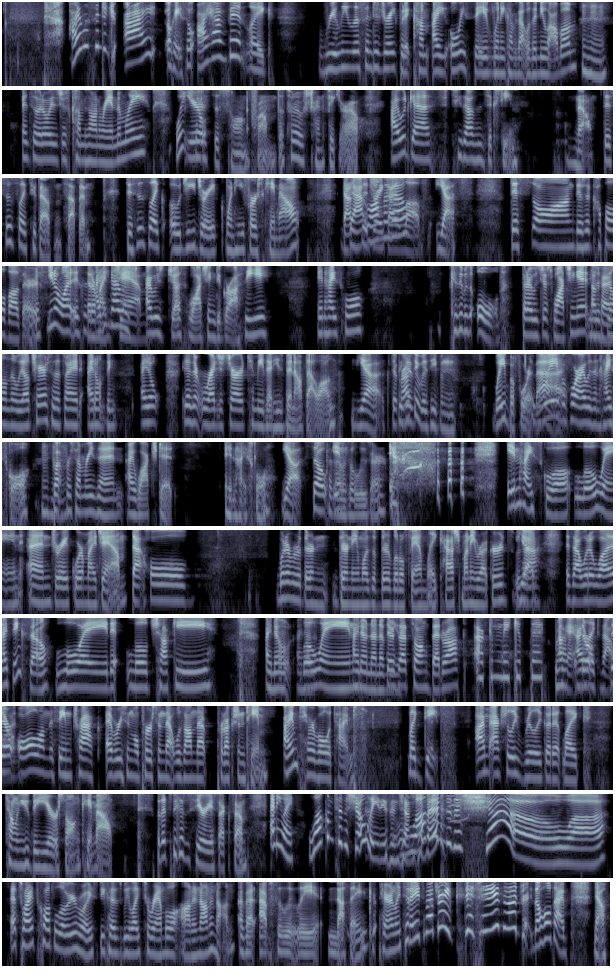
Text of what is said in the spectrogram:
I listened to I okay, so I haven't like really listened to Drake, but it come I always save when he comes out with a new album, Mm-hmm. and so it always just comes on randomly. What year So- is this song from? That's what I was trying to figure out. I would guess 2016. No, this is like 2007. This is like OG Drake when he first came out. That's That the long Drake I ago? love. Yes. This song, there's a couple of others. You know what? Is because That are I my think I was, jam. I was just watching Degrassi in high school because it was old, but I was just watching it and he was Okay. still in the wheelchair, so that's why I, I don't think I don't. It doesn't register to me that he's been out that long. yeah, Degrassi Because- was even way before that. Way before I was in high school, but Mhm. for some reason I watched it in high school yeah. So because I was a loser. in high school, Lil Wayne and Drake were my jam. That whole whatever their their name was of their little family, Cash Money Records. Was Yeah. that, is that what it was? I think so. Lloyd, Lil Chuckee, I know. I Lil know, Wayne. I know none of There's these. that song Bedrock. I can make it bedrock. Okay, I they're, like that They're one. all on the same track. Every single person that was on that production team. I'm terrible with times, like dates. I'm actually really good at like telling you the year a song came out. But that's because of Sirius XM. Anyway, welcome to the show, ladies and gentlemen. Welcome to the show. Uh, That's why it's called to lower your voice because we like to ramble on and on and on. about absolutely nothing. Apparently today it's about Drake. today it's about Drake the whole time. No,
